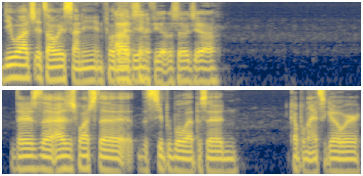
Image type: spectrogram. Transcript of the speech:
Do you watch It's Always Sunny in Philadelphia? I've seen a few episodes. Yeah. There's the I just watched the the Super Bowl episode a couple nights ago where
